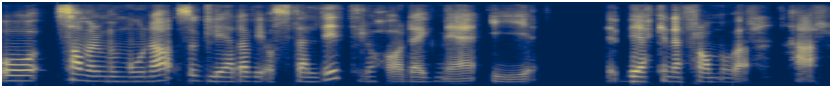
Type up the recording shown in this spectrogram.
Og sammen med Mona så gleder vi oss veldig til å ha deg med i ukene framover her.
